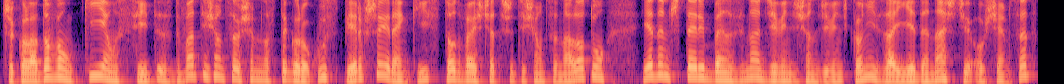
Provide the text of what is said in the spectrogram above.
Czekoladową Kiję Ceed z 2018 roku. Z pierwszej ręki 123 tysiące nalotu, 1.4 benzyna 99 koni za 11,800,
